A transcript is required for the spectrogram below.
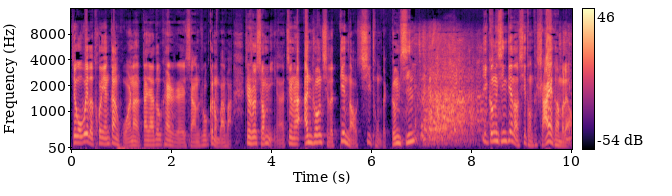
结果为了拖延干活呢，大家都开始想出各种办法。这时候小米呢，竟然安装起了电脑系统的更新。一更新电脑系统，他啥也干不了，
